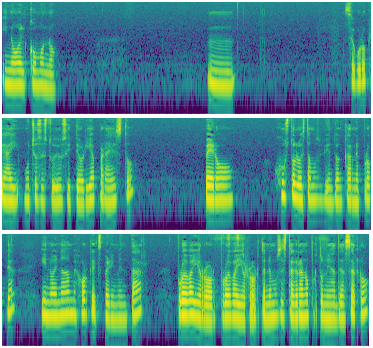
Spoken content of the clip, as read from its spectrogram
y no el cómo no. Mm, seguro que hay muchos estudios y teoría para esto, pero justo lo estamos viviendo en carne propia y no hay nada mejor que experimentar prueba y error, prueba y error. Tenemos esta gran oportunidad de hacerlo.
